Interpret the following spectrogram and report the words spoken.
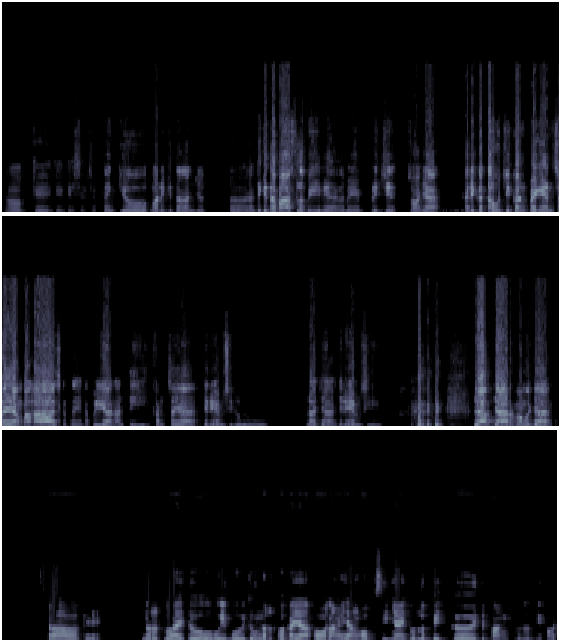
Oke, oke, oke, siap, siap. Thank you. Mari kita lanjut. Eh, nanti kita bahas lebih ini ya, lebih rinci. Soalnya tadi kata Uci kan pengen saya yang bahas katanya, tapi ya nanti kan saya jadi MC dulu, belajar jadi MC. ya, Jar, mau Jar. Oh, oke. Menurut gua itu wibu itu menurut gua kayak orang yang opsinya itu lebih ke Jepang gitu, lebih banget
